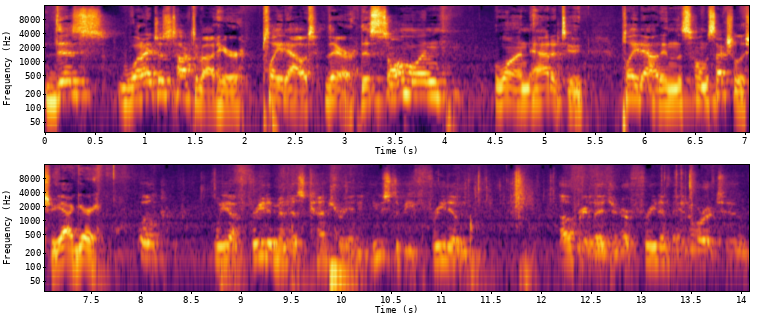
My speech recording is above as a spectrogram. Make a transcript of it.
this what I just talked about here played out there. This Psalm 1 1 attitude played out in this homosexual issue. Yeah, Gary. Well, we have freedom in this country, and it used to be freedom of religion or freedom in order to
